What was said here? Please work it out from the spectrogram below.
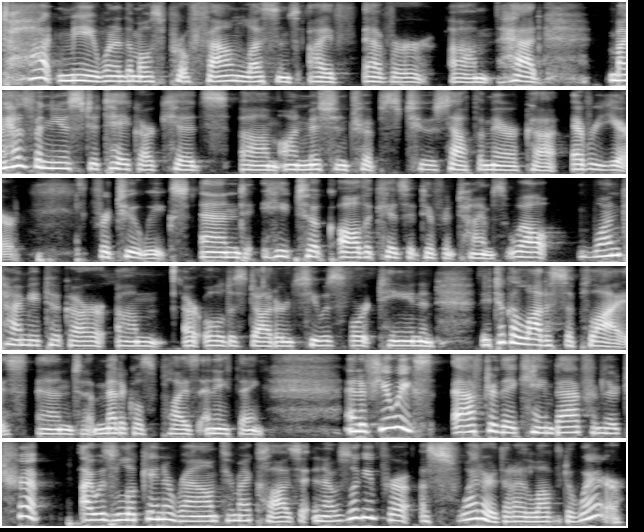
taught me one of the most profound lessons I've ever um, had. My husband used to take our kids um, on mission trips to South America every year for two weeks, and he took all the kids at different times. Well, one time he took our um, our oldest daughter and she was 14 and they took a lot of supplies and uh, medical supplies anything. And a few weeks after they came back from their trip i was looking around through my closet and i was looking for a sweater that i love to wear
